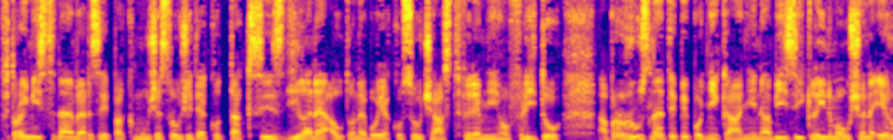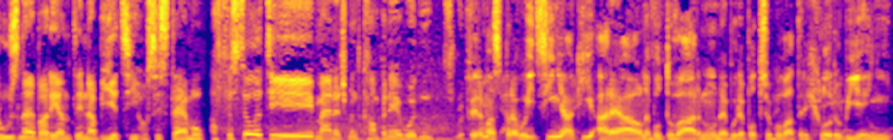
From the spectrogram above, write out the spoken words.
V trojmístné verzi pak může sloužit jako taxi, sdílené auto nebo jako součást firemního flítu. A pro různé typy podnikání nabízí Clean Motion i různé varianty nabíjecího systému. Firma spravující nějaký areál nebo továrnu nebude potřebovat rychlo dobíjení.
